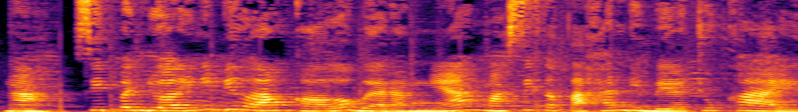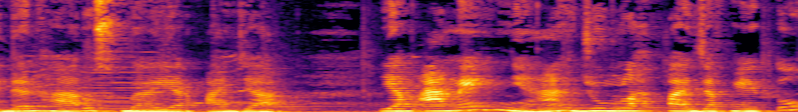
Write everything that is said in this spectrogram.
Nah, si penjual ini bilang kalau barangnya masih ketahan di bea cukai dan harus bayar pajak. Yang anehnya jumlah pajaknya itu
